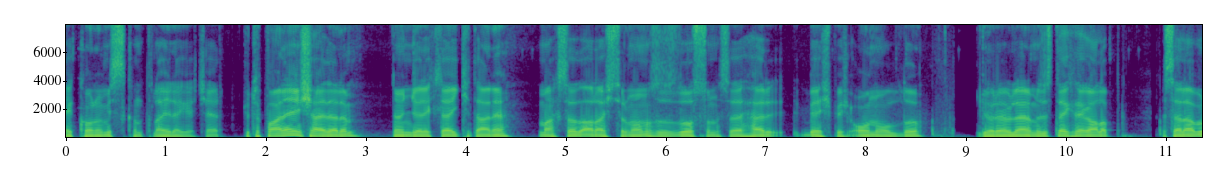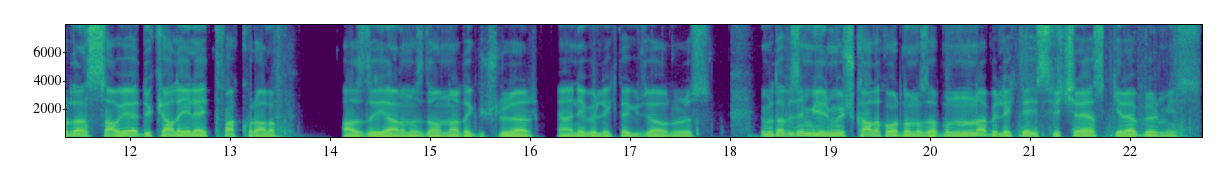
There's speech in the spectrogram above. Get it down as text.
ekonomi sıkıntılarıyla geçer. Kütüphane inşa edelim. Öncelikle iki tane. Maksat araştırmamız hızlı olsun. Mesela her 5-5-10 oldu. Görevlerimizi tek tek alıp mesela buradan Savya Dükalı ile ittifak kuralım. Azlığı yanımızda onlar da güçlüler. Yani birlikte güzel oluruz. Burada bizim 23 kalık ordumuz var. Bununla birlikte İsviçre'ye girebilir miyiz?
